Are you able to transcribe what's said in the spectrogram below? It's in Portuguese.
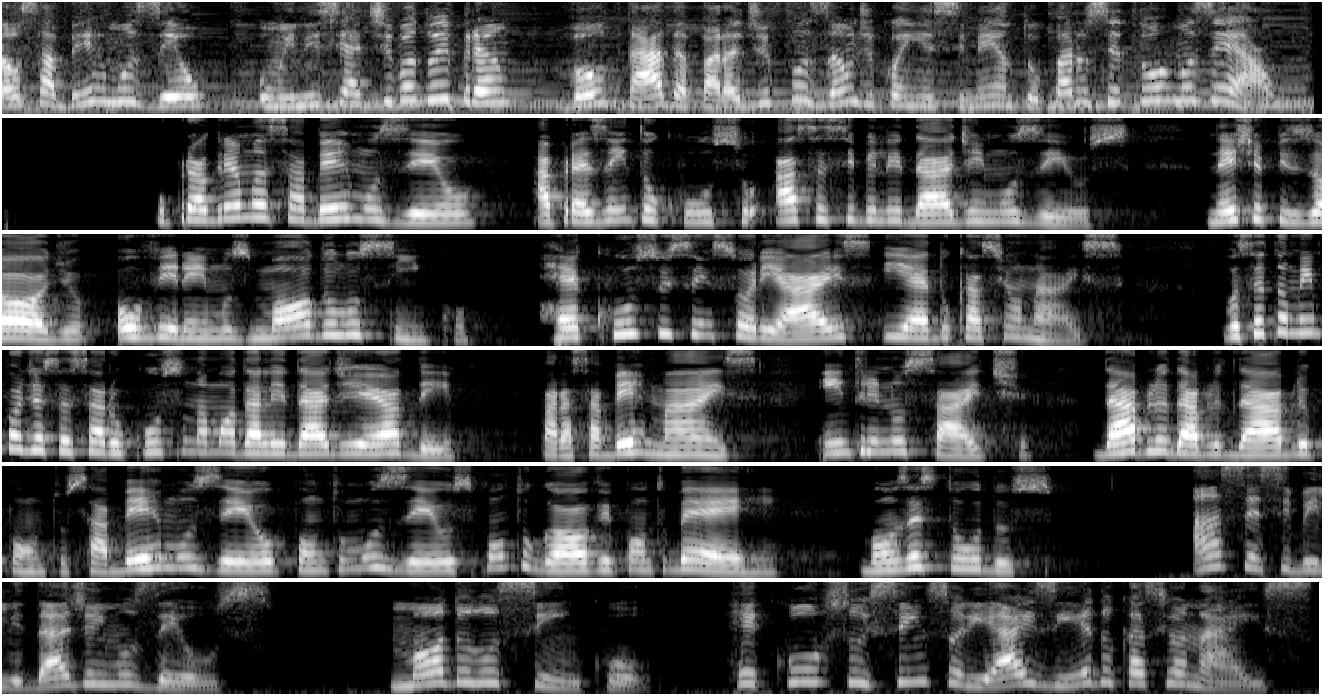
ao Saber Museu, uma iniciativa do IBRAM voltada para a difusão de conhecimento para o setor museal. O programa Saber Museu apresenta o curso Acessibilidade em Museus. Neste episódio, ouviremos módulo 5, Recursos Sensoriais e Educacionais. Você também pode acessar o curso na modalidade EAD. Para saber mais, entre no site www.sabermuseu.museus.gov.br. Bons estudos! Acessibilidade em museus. Módulo 5 Recursos sensoriais e educacionais.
